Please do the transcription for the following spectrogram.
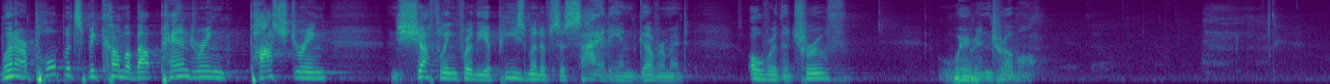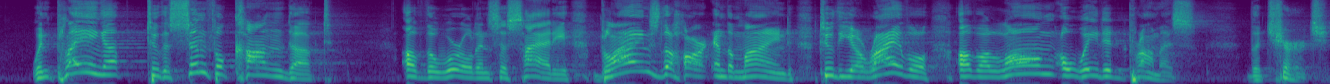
When our pulpits become about pandering, posturing, and shuffling for the appeasement of society and government over the truth, we're in trouble. When playing up to the sinful conduct of the world and society blinds the heart and the mind to the arrival of a long awaited promise, the church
